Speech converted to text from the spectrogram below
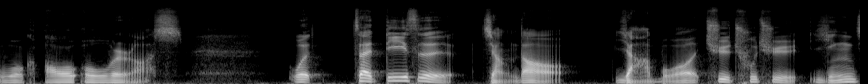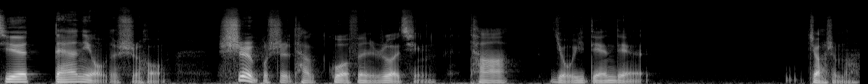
，walk all over us。我在第一次讲到亚伯去出去迎接 Daniel 的时候，是不是他过分热情？他有一点点叫什么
